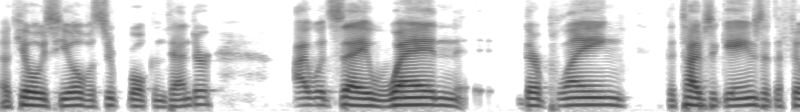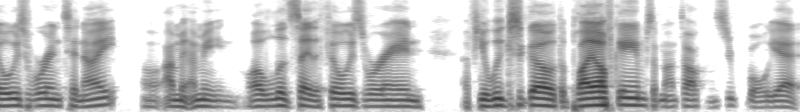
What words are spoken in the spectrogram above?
Achilles heel of a Super Bowl contender, I would say when they're playing the types of games that the Phillies were in tonight. uh, I mean, I mean, well, let's say the Phillies were in a few weeks ago, the playoff games. I'm not talking Super Bowl yet.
